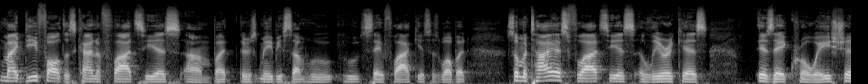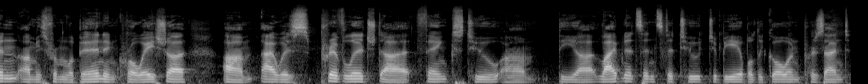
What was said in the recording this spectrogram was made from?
my default is kind of Flacius, um, but there's maybe some who, who say Flacius as well. But so Matthias Flacius Illyricus is a Croatian. Um, he's from Labin in Croatia. Um, I was privileged, uh, thanks to um, the uh, Leibniz Institute, to be able to go and present.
